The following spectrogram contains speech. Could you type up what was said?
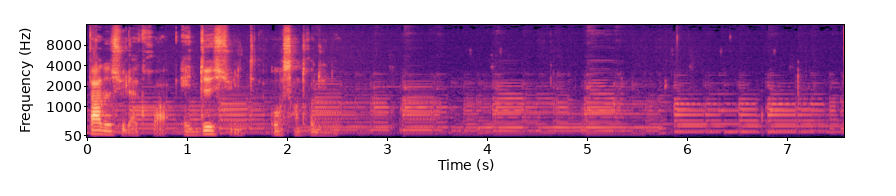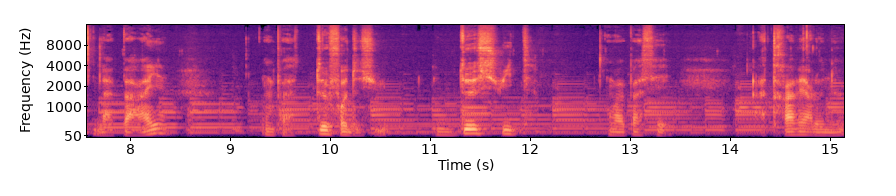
par-dessus la croix, et de suite au centre du nœud. Là, pareil, on passe deux fois dessus. De suite, on va passer à travers le nœud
